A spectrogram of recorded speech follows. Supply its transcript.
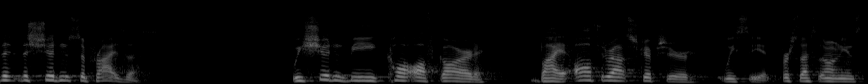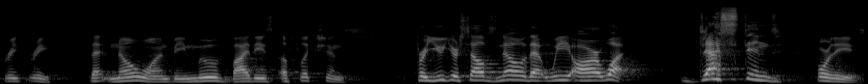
this shouldn't surprise us. We shouldn't be caught off guard by it. All throughout Scripture, we see it. 1 Thessalonians 3 3, that no one be moved by these afflictions. For you yourselves know that we are what? Destined for these.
